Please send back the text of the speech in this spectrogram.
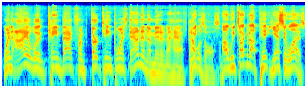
when Iowa came back from 13 points down in a minute and a half. That We- was awesome. Uh, we talked about Penn. Yes, it was.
